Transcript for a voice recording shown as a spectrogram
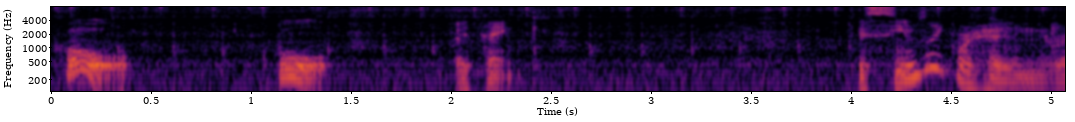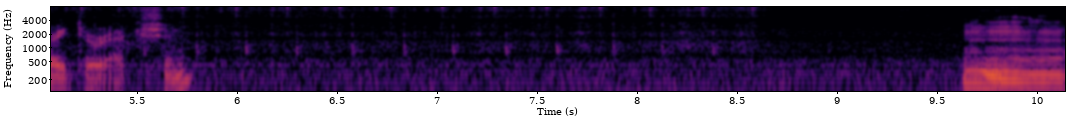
Cool. Cool, I think. It seems like we're heading in the right direction. Hmm.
